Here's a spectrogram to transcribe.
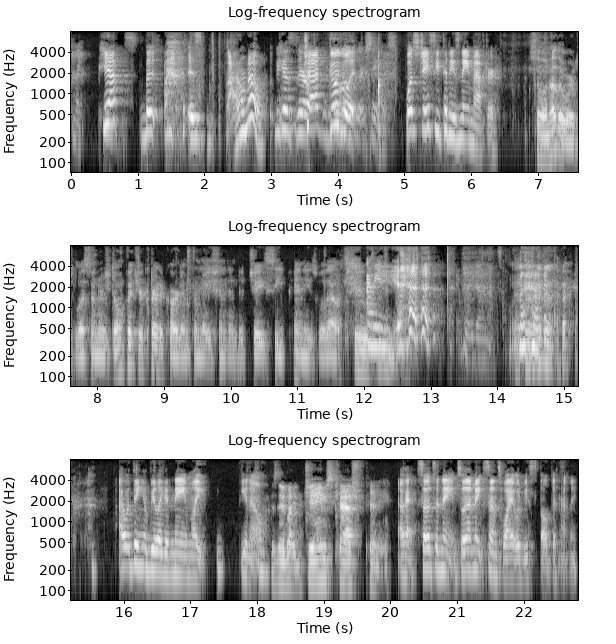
Like yeah, pennies. but is I don't know. because they're Chad, they're Google it. for Their sales. What's J.C. Penney's name after? So, in other words, listeners, don't put your credit card information into J.C. Penney's without two I mean, E's. I've already done that. I would think it'd be like a name, like you know. His name by James Cash Penney. Okay, so it's a name, so that makes sense why it would be spelled differently.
